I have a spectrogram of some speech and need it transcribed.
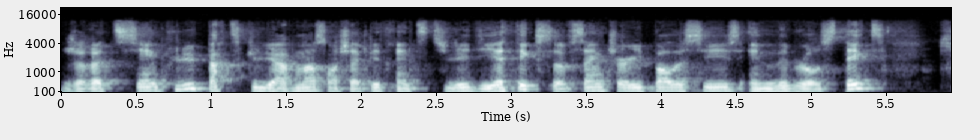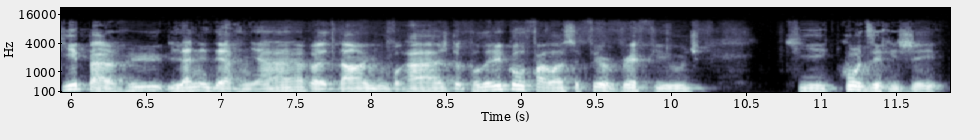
je retiens plus particulièrement son chapitre intitulé The Ethics of Sanctuary Policies in Liberal States, qui est paru l'année dernière dans l'ouvrage The Political Philosophy of Refuge, qui est co-dirigé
